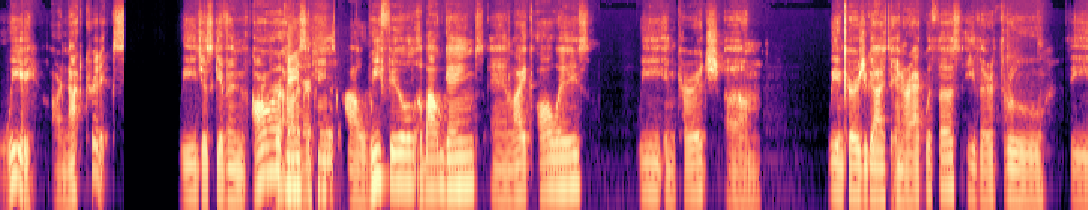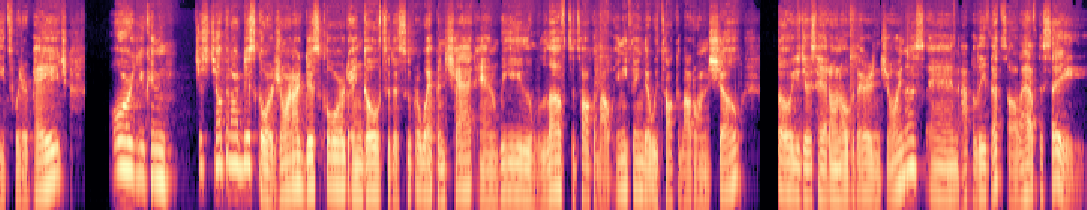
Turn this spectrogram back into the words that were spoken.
We are not critics. We just given our honest opinions of how we feel about games. And like always, we encourage um, we encourage you guys to interact with us either through the Twitter page or you can just jump in our Discord, join our Discord, and go to the Super Weapon chat. And we love to talk about anything that we talked about on the show. So you just head on over there and join us. And I believe that's all I have to say.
